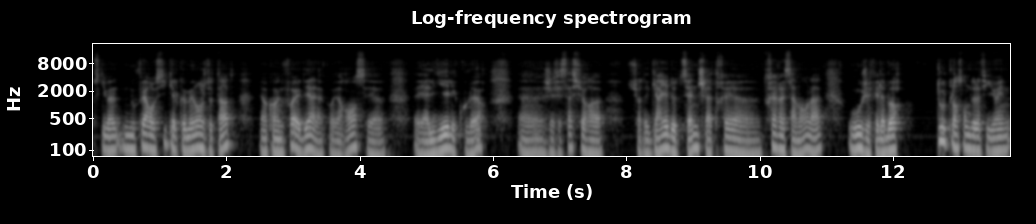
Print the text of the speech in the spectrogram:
ce qui va nous faire aussi quelques mélanges de teintes, et encore une fois aider à la cohérence et, euh, à lier les couleurs. Euh, j'ai fait ça sur, euh, sur des guerriers de Tsench très, très récemment, là, où j'ai fait d'abord tout l'ensemble de la figurine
